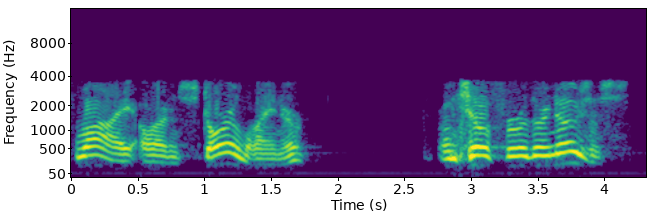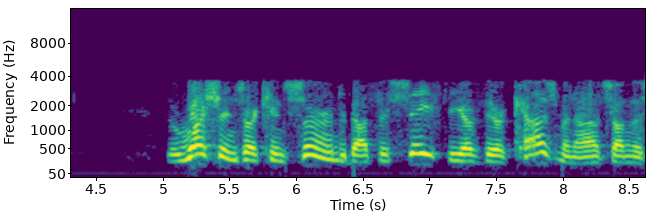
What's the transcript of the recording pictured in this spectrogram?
fly on Starliner until further notice. The Russians are concerned about the safety of their cosmonauts on the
